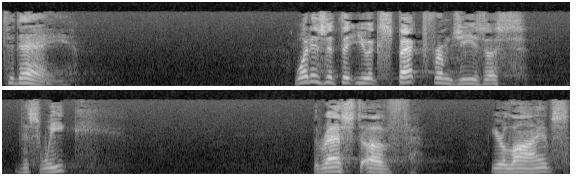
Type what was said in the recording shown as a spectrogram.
today? What is it that you expect from Jesus this week? The rest of your lives?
